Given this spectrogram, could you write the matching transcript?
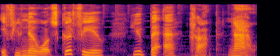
If you know what's good for you, you better clap now.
